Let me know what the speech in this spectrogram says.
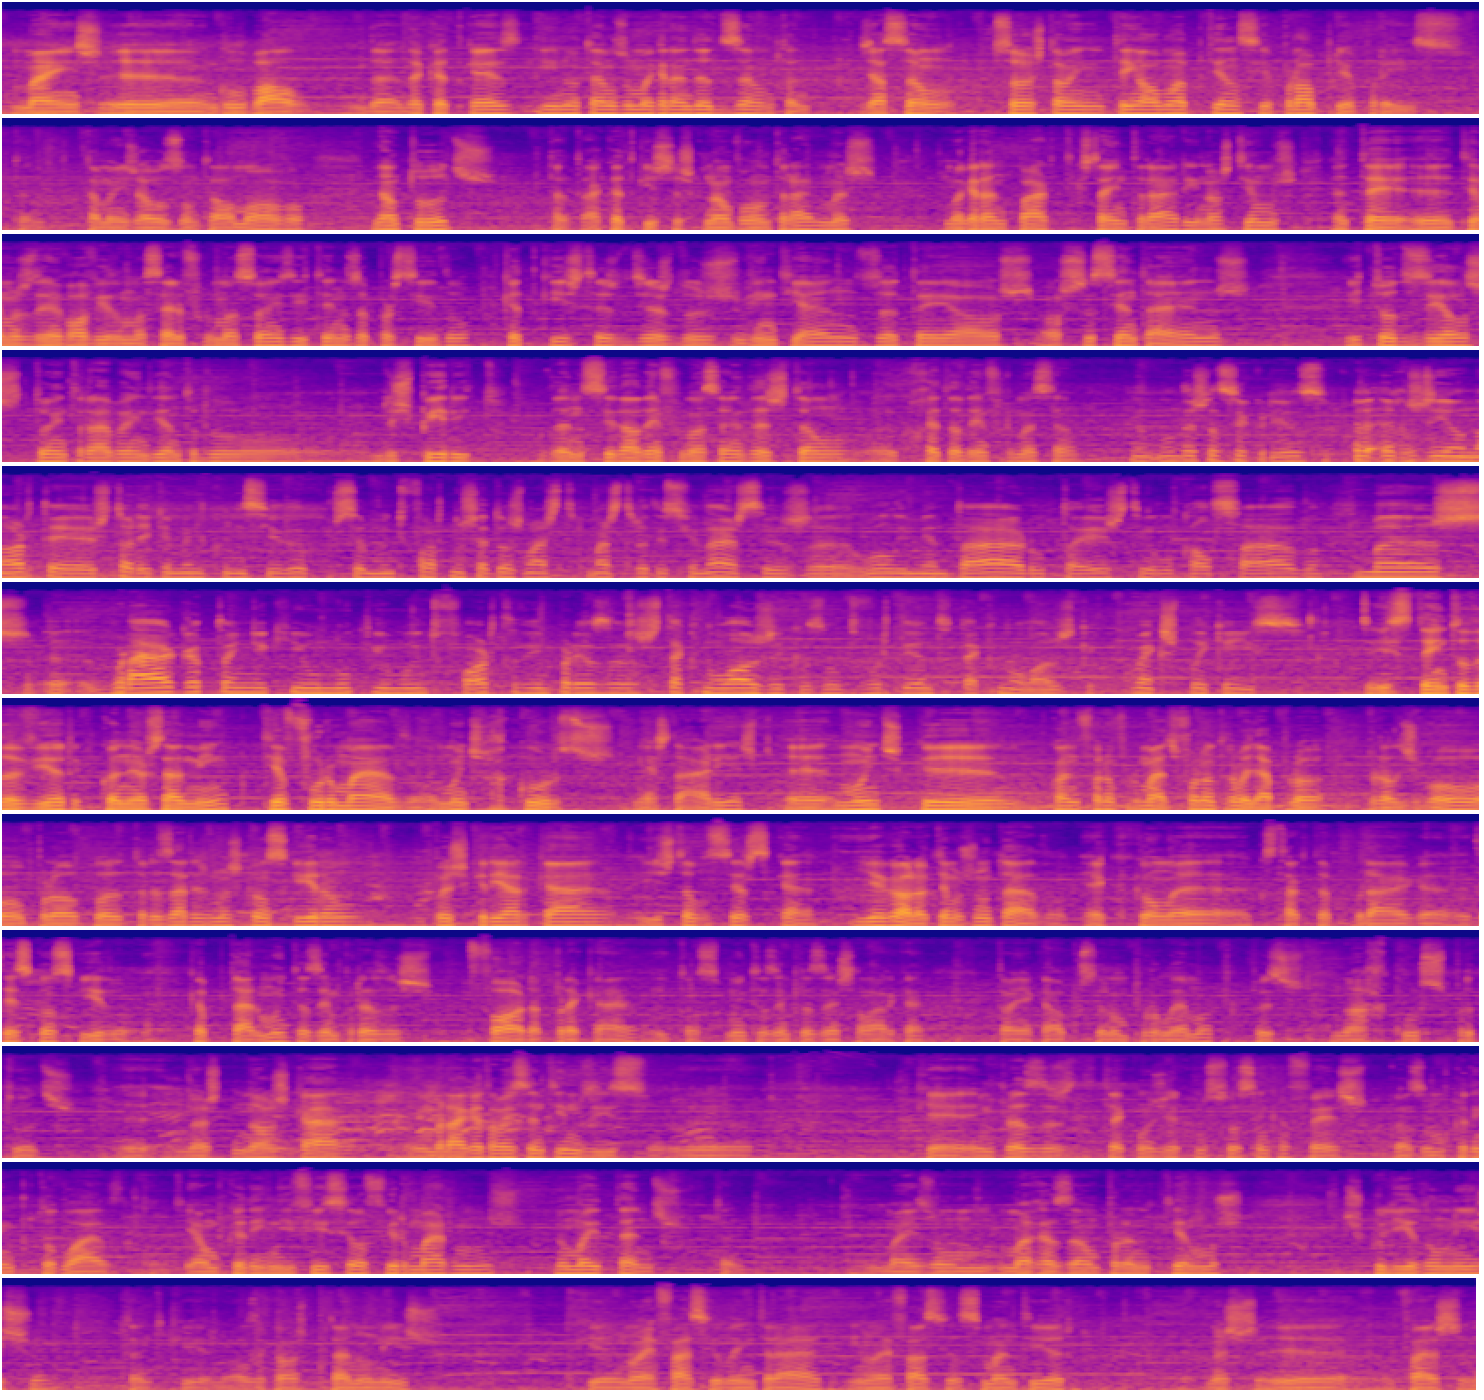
mais uh, global da, da catequese e notamos uma grande adesão. Portanto, já são pessoas que têm, têm alguma apetência própria para isso. Portanto, também já usam telemóvel, não todos, portanto, há catequistas que não vão entrar, mas uma grande parte que está a entrar e nós temos até uh, temos desenvolvido uma série de formações e temos aparecido catequistas desde os 20 anos até aos, aos 60 anos e todos eles estão a entrar bem dentro do, do espírito da necessidade da informação e da gestão eh, correta da informação. Não deixa de ser curioso. A região norte é historicamente conhecida por ser muito forte nos setores mais, mais tradicionais, seja o alimentar, o têxtil, o calçado, mas eh, Braga tem aqui um núcleo muito forte de empresas tecnológicas ou de vertente tecnológica. Como é que explica isso? Isso tem tudo a ver com a Universidade de Minho, ter formado muitos recursos nesta área. Eh, muitos que, quando foram formados, foram trabalhar para, para Lisboa ou para, para outras áreas, mas conseguiram depois criar cá e estabelecer-se cá. E agora o que temos notado é que com a Startup Braga tem-se conseguido captar muitas empresas fora para cá e estão-se muitas empresas a instalar cá, então acaba por ser um problema, porque depois não há recursos para todos. Eh, mas nós cá em Braga também sentimos isso eh, que é empresas de tecnologia como se fossem cafés, quase um bocadinho por todo lado. Portanto, é um bocadinho difícil afirmarmos no meio de tantos. Portanto, mais um, uma razão para termos escolhido um nicho, portanto, que nós acabamos por estar num nicho, que não é fácil entrar e não é fácil se manter, mas uh, faz uh,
